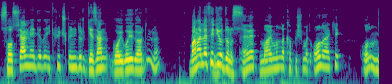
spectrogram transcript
Sosyal medyada 2-3 gündür gezen goygoyu gördün mü? Bana laf ediyordunuz. Evet maymunla kapışmacı. 10 erkek Oğlum Mr.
